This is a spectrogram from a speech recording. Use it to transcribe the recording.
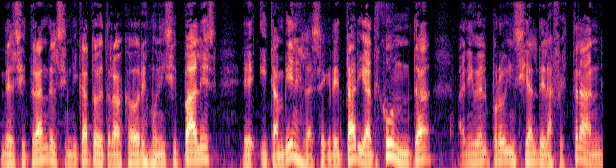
del CITRAN, del Sindicato de Trabajadores Municipales, eh, y también es la secretaria adjunta a nivel provincial de la FESTRAN,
